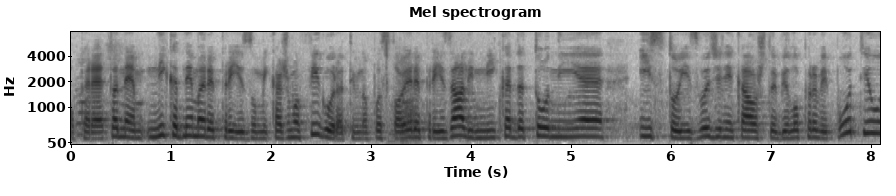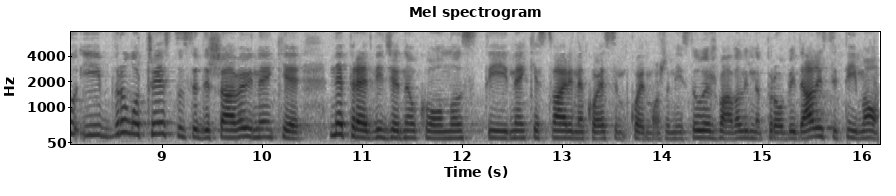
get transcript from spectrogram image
opereta ne, nikad nema reprizu. Mi kažemo figurativno postoji da. repriza, ali nikada to nije isto izvođenje kao što je bilo prvi put i vrlo često se dešavaju neke nepredviđene okolnosti, neke stvari na koje, se, koje možda niste uvežbavali na probi. Da li si ti imao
